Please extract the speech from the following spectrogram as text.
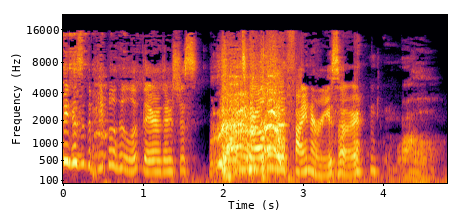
because of the people who live there. There's just that's where all the refineries are. Wow.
